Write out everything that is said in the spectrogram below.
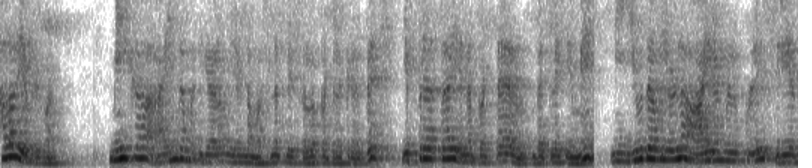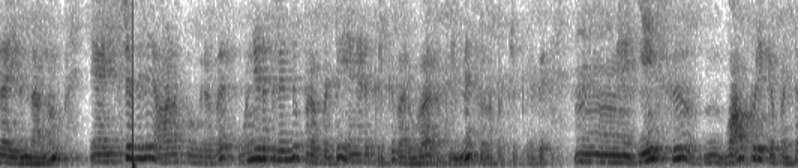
ஹலோ எவ்ரிவன் மீகா ஐந்தாம் அதிகாரம் இரண்டாம் வசனத்தில் சொல்லப்பட்டிருக்கிறது எப்ராத்தா எனப்பட்ட பெத்லஹேமே நீ யூதாவில் உள்ள ஆயிரங்களுக்குள்ளே சிறியதாக இருந்தாலும் அஹ், ஆளப்போகிறவர் உன்னிடத்திலிருந்து புறப்பட்டு என்னிடத்திற்கு வருவார் அப்படின்னு சொல்லப்பட்டிருக்கிறது. இயேசு வாக்குரைக்கப்பட்ட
